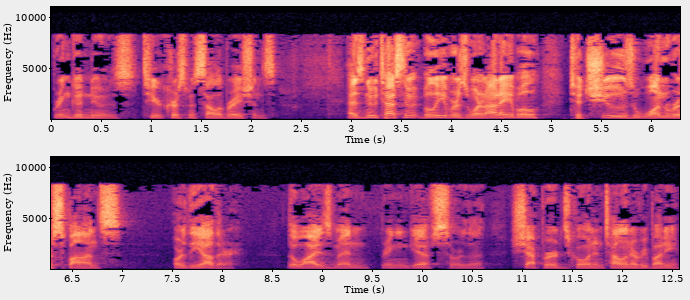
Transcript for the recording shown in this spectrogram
Bring good news to your Christmas celebrations. As New Testament believers, we're not able to choose one response or the other. The wise men bringing gifts or the shepherds going and telling everybody.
